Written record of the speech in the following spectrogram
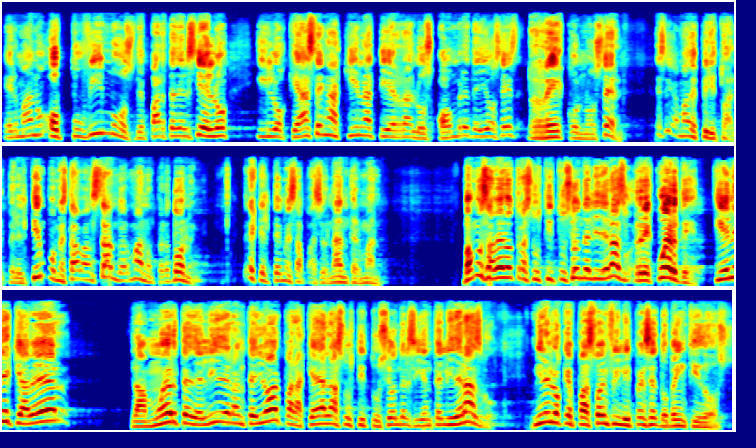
hermano, obtuvimos de parte del cielo y lo que hacen aquí en la tierra los hombres de Dios es reconocer. Ese llamado espiritual. Pero el tiempo me está avanzando, hermano, perdónenme. Es que el tema es apasionante, hermano. Vamos a ver otra sustitución del liderazgo. Recuerde, tiene que haber la muerte del líder anterior para que haya la sustitución del siguiente liderazgo. Miren lo que pasó en Filipenses 2.22.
